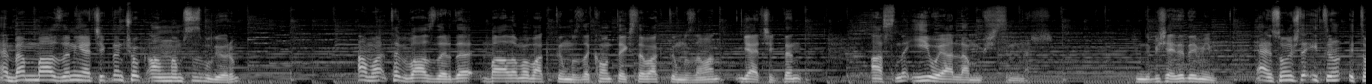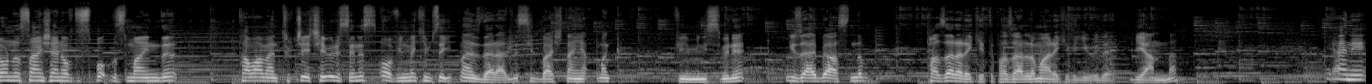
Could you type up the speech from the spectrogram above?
Yani ben bazılarını gerçekten çok anlamsız buluyorum. Ama tabi bazıları da bağlama baktığımızda, kontekste baktığımız zaman gerçekten aslında iyi uyarlanmış isimler. Şimdi bir şey de demeyeyim. Yani sonuçta Eternal Sunshine of the Spotless Mind'ı tamamen Türkçe'ye çevirirseniz o filme kimse gitmezdi herhalde. Sil baştan yapmak filmin ismini güzel bir aslında pazar hareketi, pazarlama hareketi gibi de bir yandan. Yani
